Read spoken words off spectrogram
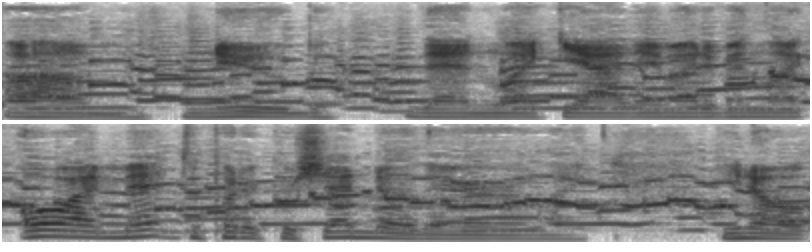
um noob, then like yeah, they might have been like, "Oh, I meant to put a crescendo there." Or like you know,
